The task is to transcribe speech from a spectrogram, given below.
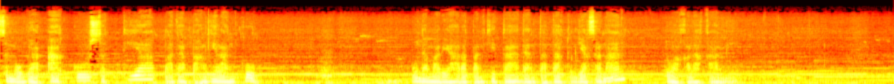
Semoga aku setia pada panggilanku. Bunda Maria harapan kita dan tata kebijaksanaan, doakanlah kami.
